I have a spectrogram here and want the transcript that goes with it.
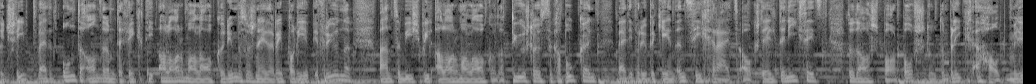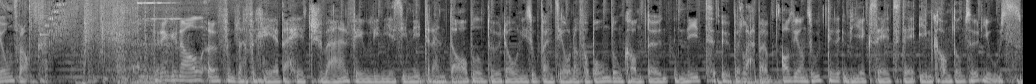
heute schreibt, werden unter anderem defekte Alarmanlagen nicht mehr so schnell repariert wie früher. Wenn zum Beispiel Alarmanlagen oder Türschlösser kaputt gehen, werde vorübergehend ein Sicherheitsangestellter eingesetzt. Durch das spart Post laut dem Blick eine halbe Million Franken. Der regional öffentliche Verkehr der hat schwer. Viele Linien sind nicht rentabel und würden ohne Subventionen von Bund und Kanton nicht überleben. Adrian Sutter, wie sieht es denn im Kanton Zürich aus?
